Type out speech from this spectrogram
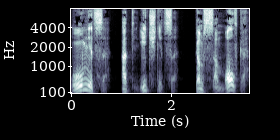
Умница, отличница, комсомолка».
